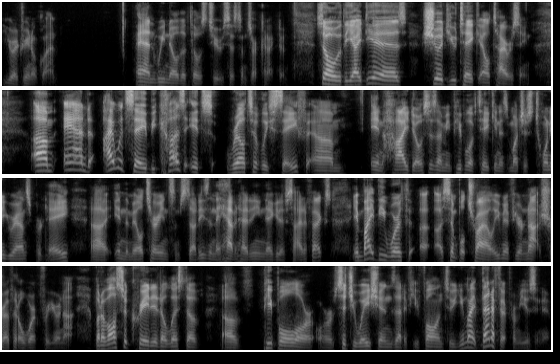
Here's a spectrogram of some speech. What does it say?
your adrenal gland. And we know that those two systems are connected. So the idea is, should you take L-tyrosine? Um, and I would say because it's relatively safe um, in high doses, I mean, people have taken as much as 20 grams per day uh, in the military in some studies, and they haven't had any negative side effects. It might be worth a, a, simple trial, even if you're not sure if it'll work for you or not. But I've also created a list of, of people or, or situations that if you fall into, you might benefit from using it.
